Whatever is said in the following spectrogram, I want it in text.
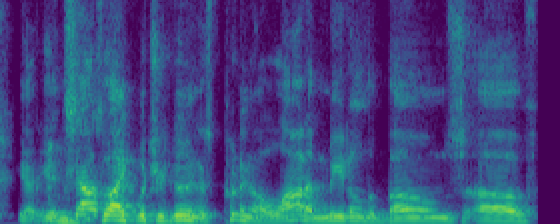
yeah, it sounds like what you're doing is putting a lot of meat on the bones of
